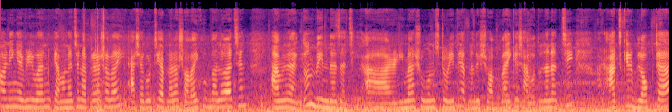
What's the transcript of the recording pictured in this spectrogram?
Morning, everyone. কেমন আছেন আপনারা সবাই? আশা করছি আপনারা সবাই খুব ভালো আছেন। আমিও একদম বিন্দাস আছি। আর রিমা সুমন স্টোরিতে আপনাদের সবাইকে স্বাগত জানাচ্ছি। আর আজকের ব্লগটা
